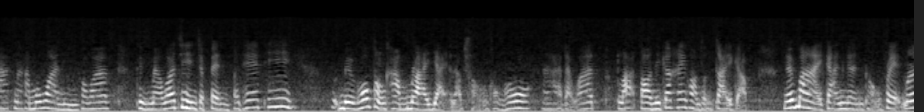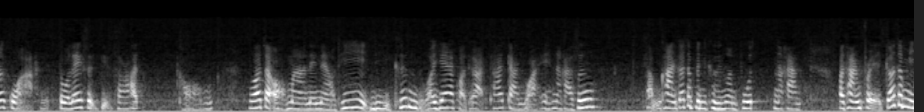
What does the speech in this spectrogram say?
นักนะคะเมื่อวานนี้ เพราะว่าถึงแม้ว่าจีนจะเป็นประเทศที่ บริโภคทองคำรายใหญ่อันดับสองของโลกนะคะแต่ว่าตอนนี้ก็ให้ความสนใจกับนโยบายการเงินของเฟดมากกว่าตัวเลขเศรษฐกิจสหรัฐของว่าจะออกมาในแนวที่ดีขึ้นหรือว่าแย่กว่าที่คาดการไว้นะคะ ซึ่งสำคัญก็จะเป็นคืนวันพุธนะคะ ประธานเฟดก็จะมี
